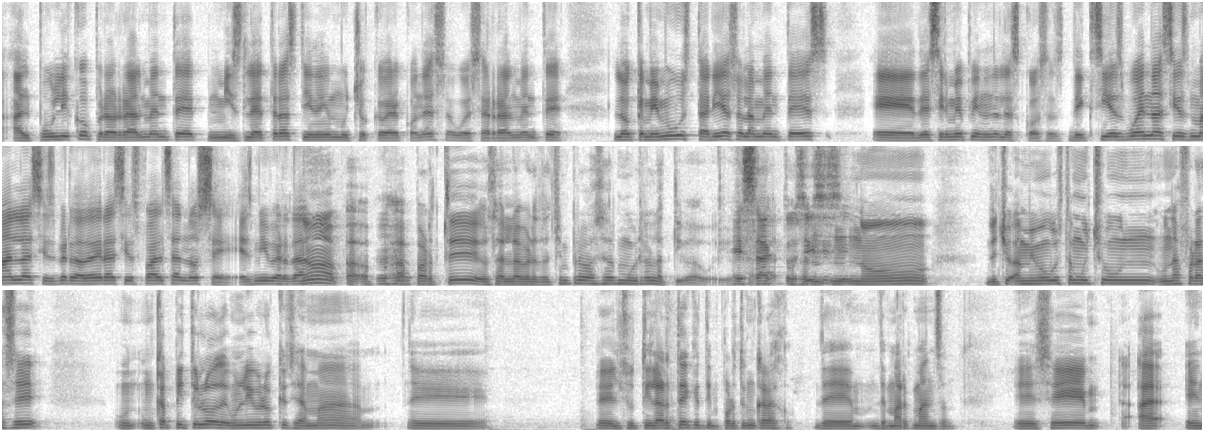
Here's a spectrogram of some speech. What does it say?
al público, pero realmente mis letras tienen mucho que ver con eso, güey. O sea, realmente lo que a mí me gustaría solamente es eh, decir mi opinión de las cosas. De si es buena, si es mala, si es verdadera, si es falsa, no sé. Es mi verdad. No, aparte, o sea, la verdad siempre va a ser muy relativa, güey. Exacto, sí, sí, sí. No. De hecho, a mí me gusta mucho una frase, un, capítulo de un libro que se llama eh, El sutil arte que te importe un carajo, de, de Mark Manson. Ese, en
